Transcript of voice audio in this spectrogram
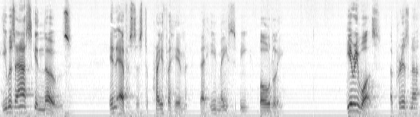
He was asking those in Ephesus to pray for him that he may speak boldly. Here he was, a prisoner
